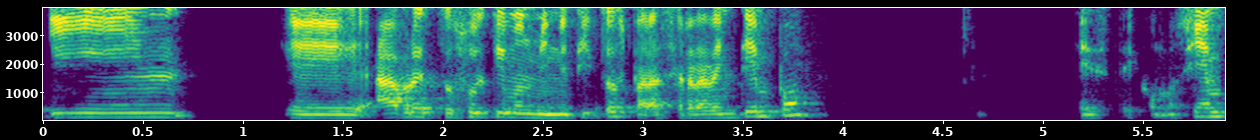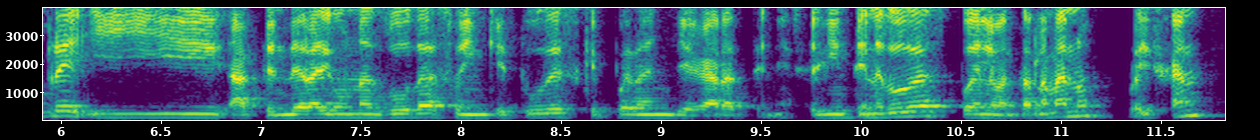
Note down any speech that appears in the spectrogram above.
Y eh, abro estos últimos minutitos para cerrar en tiempo, este, como siempre, y atender algunas dudas o inquietudes que puedan llegar a tener. Si alguien tiene dudas, pueden levantar la mano, raise hand,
